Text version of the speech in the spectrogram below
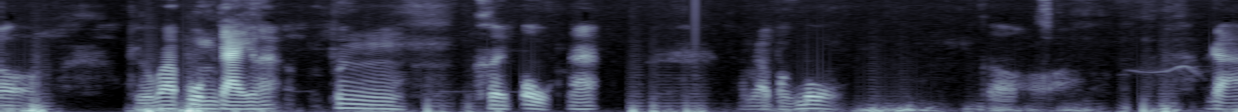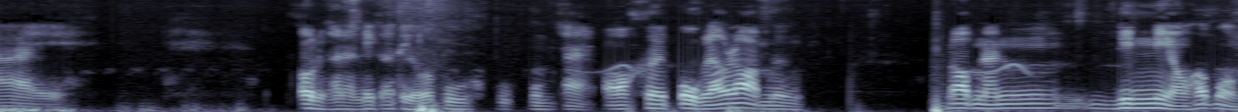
ก็ถือว่าภูมิใจอยู่ฮะเพิ่งเคยปลูกนะฮะสำหรับผักบุ้งก็ได้ต้นขนาดนี้ก็ถือว่าภูภูภูมิใจอ๋อเคยปลูกแล้วรอบหนึ่งรอบนั้นดินเหนียวครับผม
